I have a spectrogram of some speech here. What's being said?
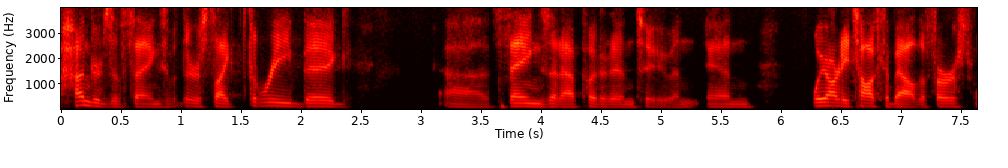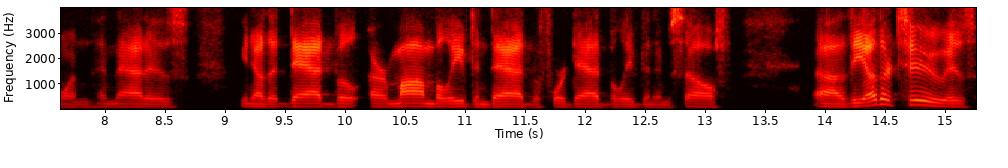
hundreds of things, but there's like three big uh, things that I put it into, and and we already talked about the first one, and that is, you know, that dad be, or mom believed in dad before dad believed in himself. Uh, the other two is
